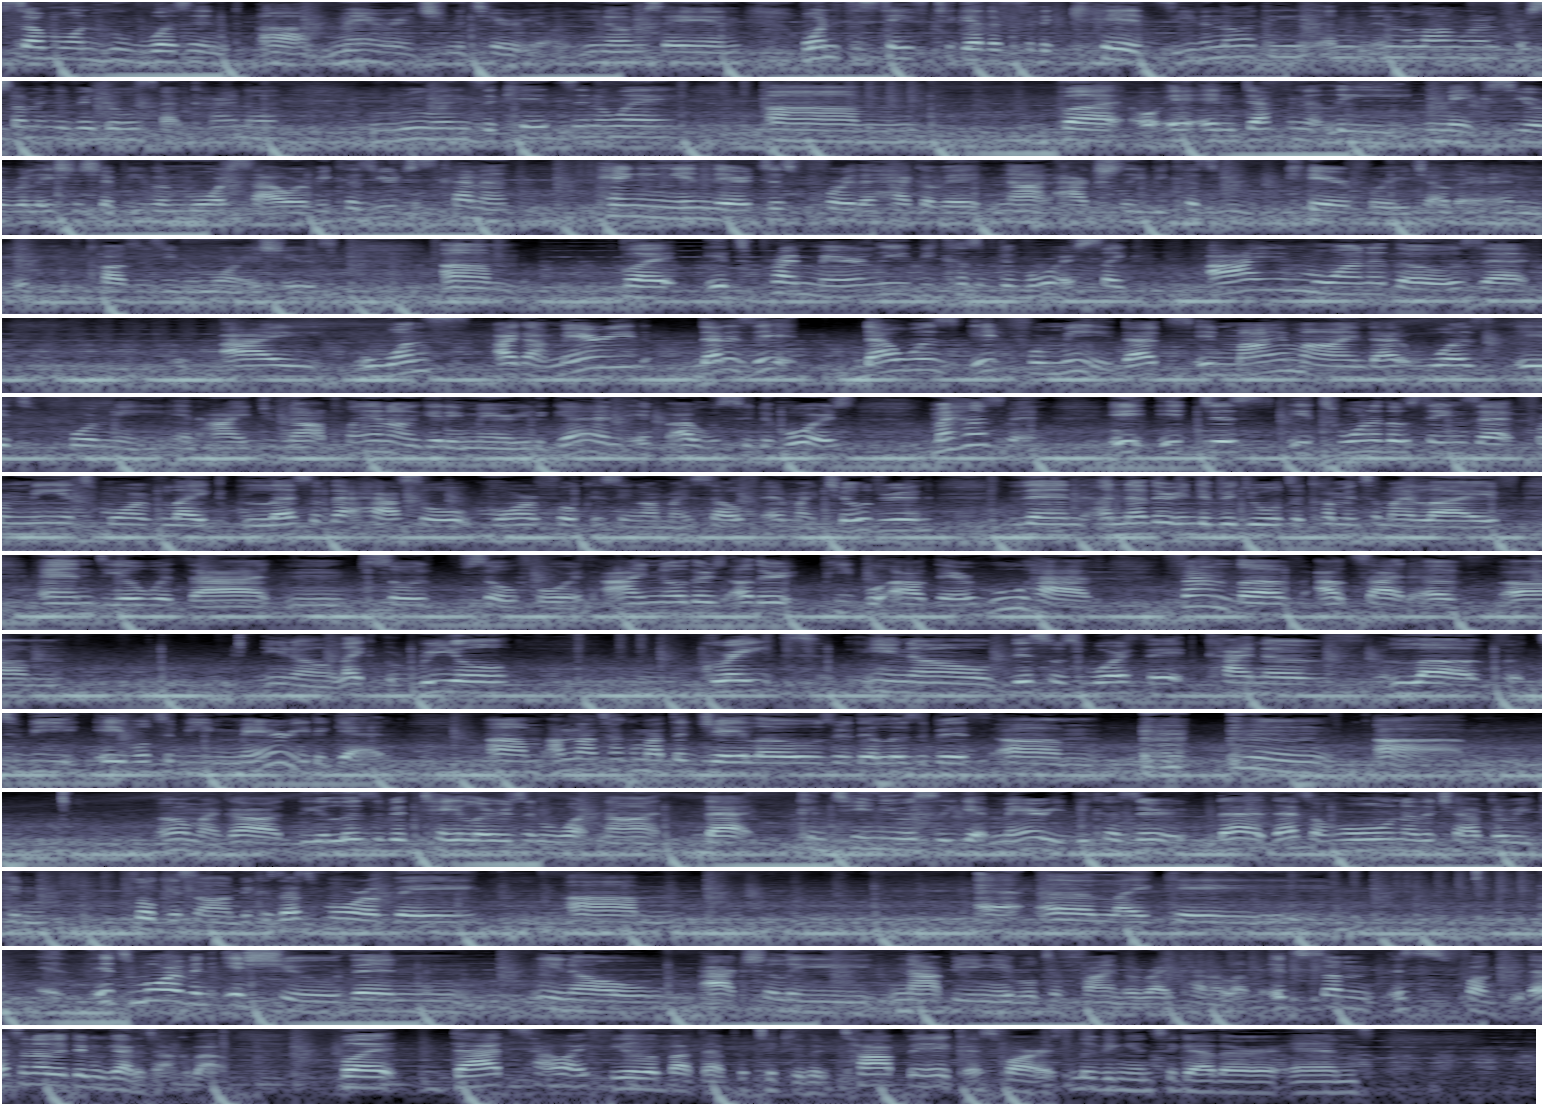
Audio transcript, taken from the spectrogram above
someone who wasn't uh, marriage material. You know what I'm saying? Wanted to stay together for the kids, even though at the in, in the long run, for some individuals, that kind of ruins the kids in a way. Um, but and definitely makes your relationship even more sour because you're just kind of hanging in there just for the heck of it, not actually because you care for each other, and it causes even more issues. Um, but it's primarily because of divorce. Like I am one of those that I once I got married, that is it that was it for me. That's in my mind, that was it for me. And I do not plan on getting married again if I was to divorce my husband. It, it just, it's one of those things that for me, it's more of like less of that hassle, more focusing on myself and my children than another individual to come into my life and deal with that and so, so forth. I know there's other people out there who have found love outside of, um, you know, like real great, you know, this was worth it kind of love to be able to be married again. Um, I'm not talking about the J Lo's or the Elizabeth. Um, um, oh my God, the Elizabeth Taylors and whatnot that continuously get married because they're that that's a whole nother chapter we can focus on because that's more of a um, a, a, like a it's more of an issue than you know, actually not being able to find the right kind of love. It's some it's funky. That's another thing we got to talk about. But that's how I feel about that particular topic as far as living in together and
